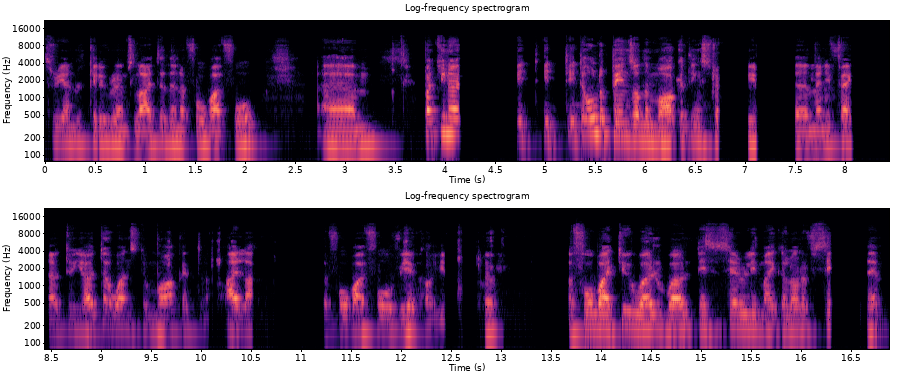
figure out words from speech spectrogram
300 kilograms lighter than a 4x4. Um, but, you know, it, it, it all depends on the marketing strategy the manufacturer. Uh, Toyota wants to market highlight the 4x4 vehicle. You know? so a 4x2 won't, won't necessarily make a lot of sense to them.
